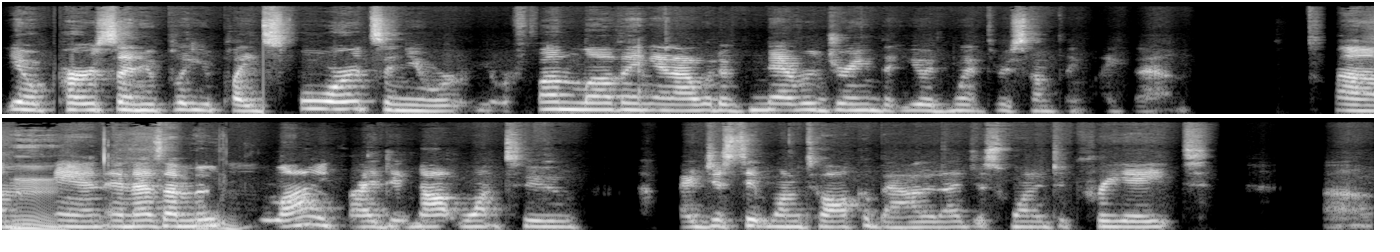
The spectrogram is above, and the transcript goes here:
you know, person who play, you played sports and you were you were fun loving, and I would have never dreamed that you had went through something like that. Um, hmm. And and as I moved through life, I did not want to. I just didn't want to talk about it. I just wanted to create uh,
